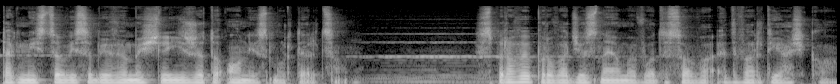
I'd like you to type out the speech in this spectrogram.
Tak miejscowi sobie wymyślili, że to on jest mordercą. Sprawę prowadził znajomy Władysława Edward Jaśko.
